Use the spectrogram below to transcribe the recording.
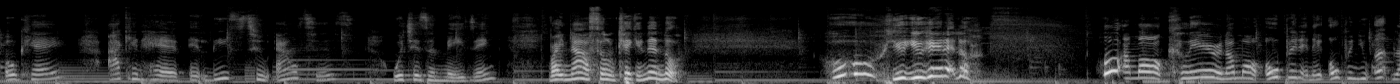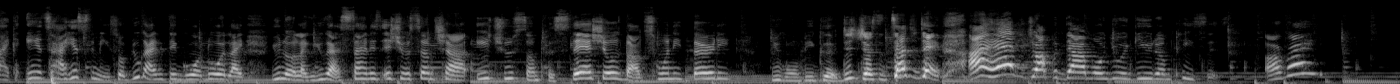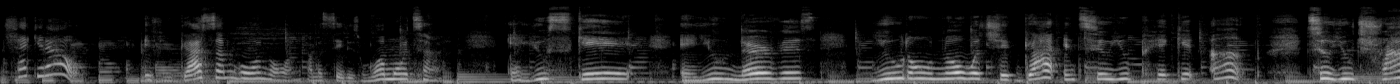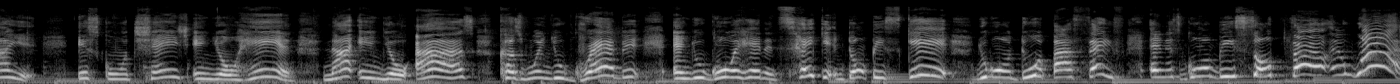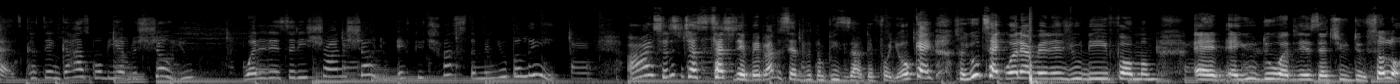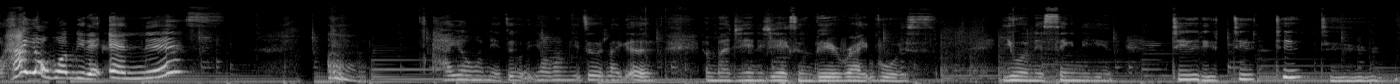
Okay, I can have at least two ounces, which is amazing. Right now, I feel them kicking in. Look, Ooh, you you hear that? Look, I'm all clear and I'm all open, and they open you up like an antihistamine. So if you got anything going on, like you know, like you got a sinus issue or some child, eat you some pistachios, about 20, 30, you gonna be good. This is just a touch of J. I had to drop a dime on you and give you them pieces. All right? Check it out. If you got something going on, I'm gonna say this one more time, and you scared and you nervous, you don't know what you got until you pick it up till you try it. It's going to change in your hand, not in your eyes. Because when you grab it and you go ahead and take it and don't be scared, you're going to do it by faith. And it's going to be so thorough and wise. Because then God's going to be able to show you what it is that he's trying to show you if you trust him and you believe. All right, so this is just a touch there, baby. I just said to put them pieces out there for you, okay? So you take whatever it is you need from them and, and you do what it is that you do. So look, how y'all want me to end this? how y'all want me to do it? Y'all want me to do it like uh my Janet Jackson very right voice. You want me to sing to you. Do do do do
